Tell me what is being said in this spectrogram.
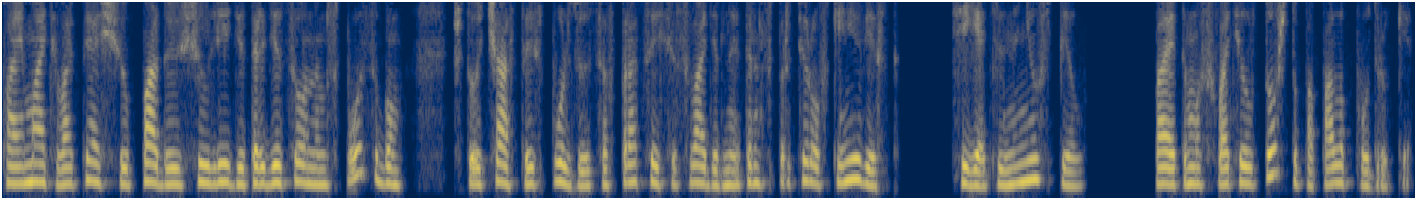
Поймать вопящую, падающую леди традиционным способом, что часто используется в процессе свадебной транспортировки невест, сиятельно не успел. Поэтому схватил то, что попало под руки.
